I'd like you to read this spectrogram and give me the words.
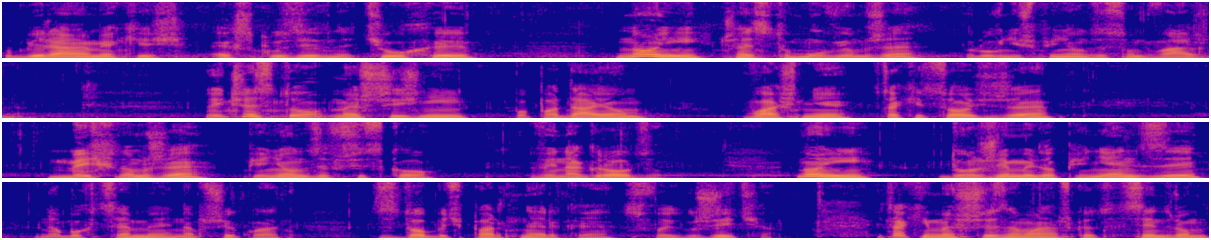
ubierają jakieś ekskluzywne ciuchy, no i często mówią, że również pieniądze są ważne. No i często mężczyźni popadają właśnie w takie coś, że myślą, że pieniądze wszystko wynagrodzą. No i dążymy do pieniędzy, no bo chcemy na przykład zdobyć partnerkę swojego życia. I taki mężczyzna ma na przykład syndrom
